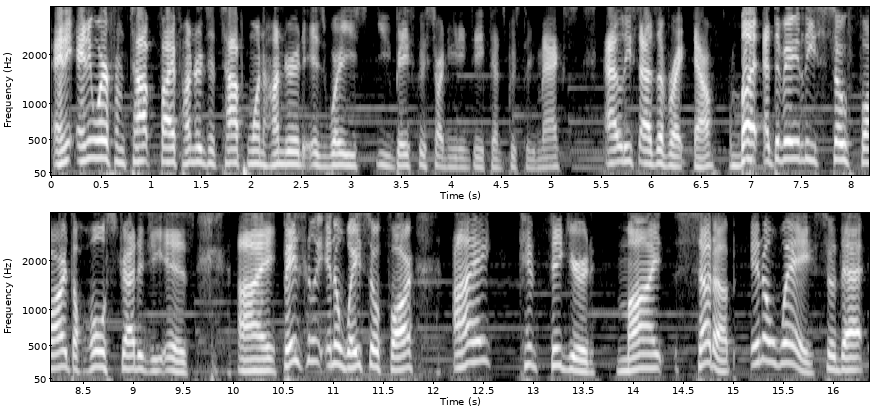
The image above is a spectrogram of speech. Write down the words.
Any, anywhere from top 500 to top 100 is where you, you basically start needing defense boost 3 max, at least as of right now. But at the very least, so far, the whole strategy is I basically, in a way so far, I configured my setup in a way so that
